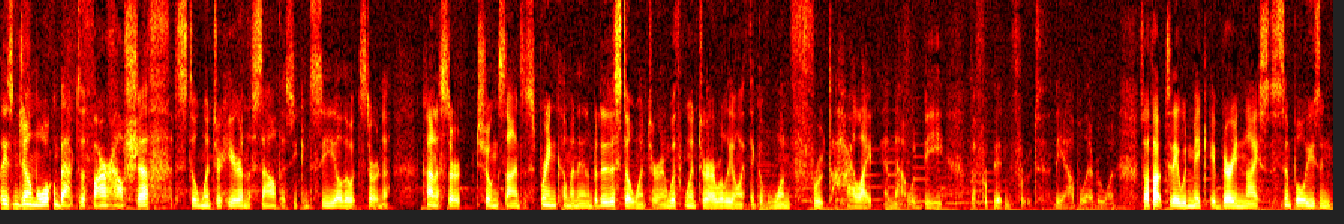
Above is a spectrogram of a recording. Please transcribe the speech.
Ladies and gentlemen. Welcome back to the Firehouse Chef. It's still winter here in the south, as you can see, although it's starting to kind of start showing signs of spring coming in, but it is still winter. And with winter, I really only think of one fruit to highlight, and that would be the forbidden fruit, the apple, everyone. So I thought today would make a very nice, simple, using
